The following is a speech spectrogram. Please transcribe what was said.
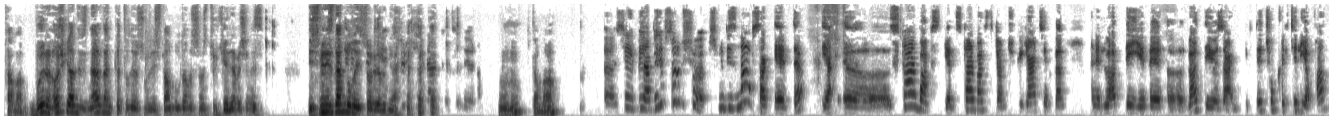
tamam. Buyurun hoş geldiniz. Nereden katılıyorsunuz? İstanbul'da mısınız? Türkiye'de misiniz? İsminizden evet, dolayı soruyorum yani. Türkiye'den katılıyorum. hı hı, tamam. e, şey ya benim sorum şu. Şimdi biz ne yapsak evde? Ya e, Starbucks yani Starbucks diyeceğim çünkü gerçekten hani latte'yi ve e, latte'yi özellikle çok kaliteli yapan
